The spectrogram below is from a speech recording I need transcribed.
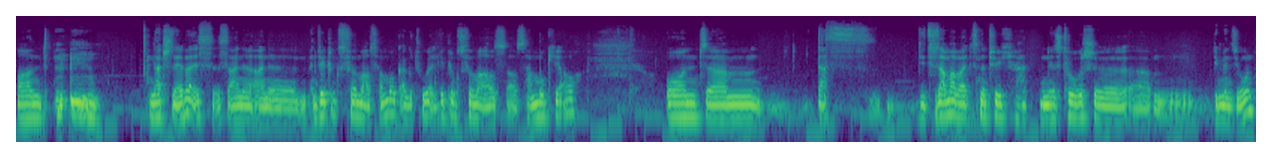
Und Nudge selber ist, ist eine, eine Entwicklungsfirma aus Hamburg, Agentur, Entwicklungsfirma aus, aus Hamburg hier auch. Und ähm, das die Zusammenarbeit ist natürlich, hat eine historische ähm, Dimension,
